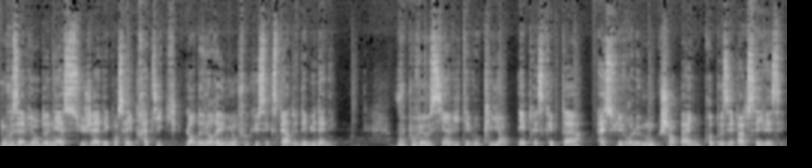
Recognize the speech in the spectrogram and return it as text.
Nous vous avions donné à ce sujet des conseils pratiques lors de nos réunions Focus Expert de début d'année. Vous pouvez aussi inviter vos clients et prescripteurs à suivre le MOOC Champagne proposé par le CIVC.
